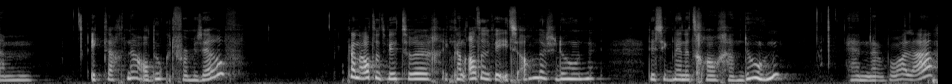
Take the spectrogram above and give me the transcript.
um, ik dacht, nou, al doe ik het voor mezelf. Ik kan altijd weer terug. Ik kan altijd weer iets anders doen. Dus ik ben het gewoon gaan doen. En uh, voilà.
